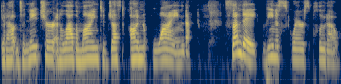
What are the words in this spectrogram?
get out into nature, and allow the mind to just unwind. Sunday, Venus squares Pluto.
